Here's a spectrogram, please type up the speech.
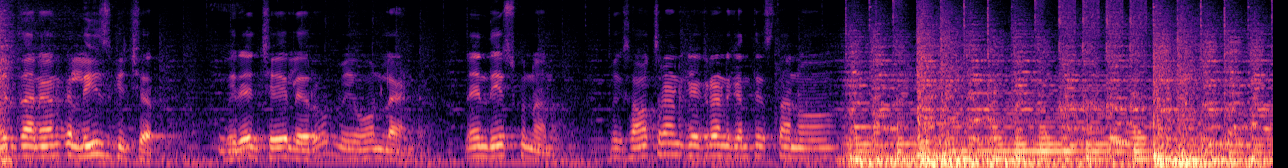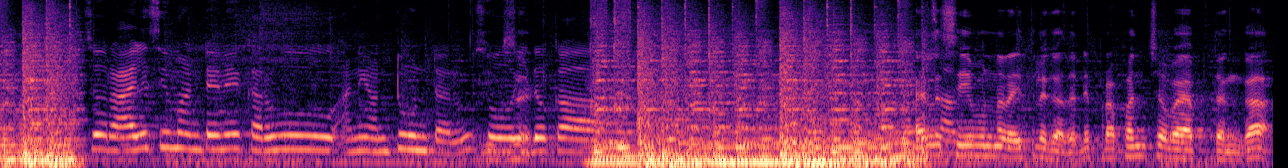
మీరు దాని కనుక లీజ్కి ఇచ్చారు. మీరేం చేయలేరు మీ ఓన్ ల్యాండ్. నేను తీసుకున్నాను. మీకు సంవత్సరానికి ఎకరానికి ఎంత ఇస్తాను? సో రాయలసీమ అంటేనే కరువు అని అంటూ ఉంటారు. సో. ఇదొక రాయలసీమ ఉన్న రైతులే కాదండి ప్రపంచవ్యాప్తంగా.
